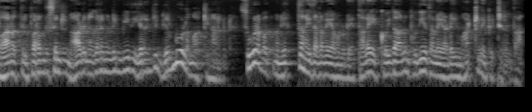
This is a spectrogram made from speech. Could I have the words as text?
வானத்தில் பறந்து சென்று நாடு நகரங்களின் மீது இறங்கி நிர்மூலமாக்கினார்கள். சூரபத்மன் எத்தனை தடவை அவனுடைய தலையை கொய்தாலும் புதிய தலை அடையும் ஆற்றலை பெற்றிருந்தான்.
